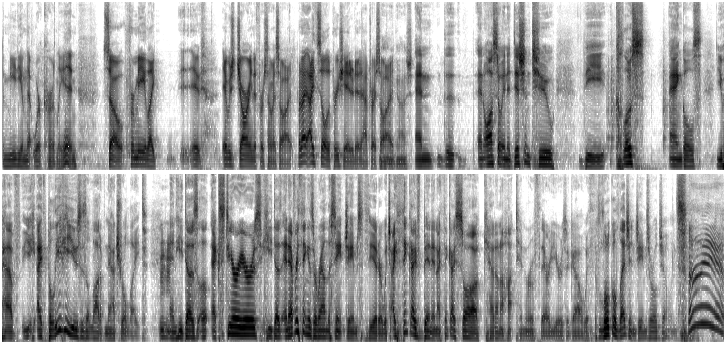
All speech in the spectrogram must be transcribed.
the medium that we're currently in. So for me, like it, it was jarring the first time I saw it, but I, I still appreciated it after I saw Oh my it. gosh and the and also in addition to the close angles you have i believe he uses a lot of natural light. And he does uh, exteriors he does and everything is around the st james theater which i think i've been in. I think i saw cat on a hot tin roof there years ago with the local legend james earl jones. Oh yeah, yeah.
